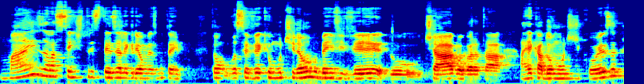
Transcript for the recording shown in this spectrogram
mais ela sente tristeza e alegria ao mesmo tempo. Então, você vê que o mutirão do bem viver do Tiago agora tá arrecadou um monte de coisa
